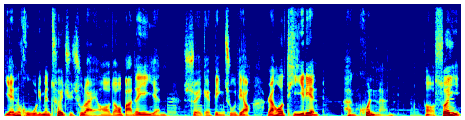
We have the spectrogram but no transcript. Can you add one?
盐湖里面萃取出来哦，然后把这些盐水给摒除掉，然后提炼很困难哦，所以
